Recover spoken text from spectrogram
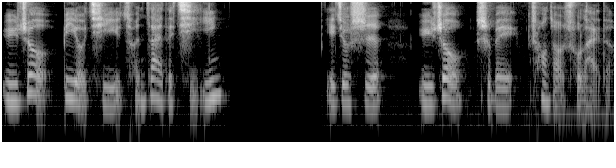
宇宙必有其存在的起因，也就是宇宙是被创造出来的。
